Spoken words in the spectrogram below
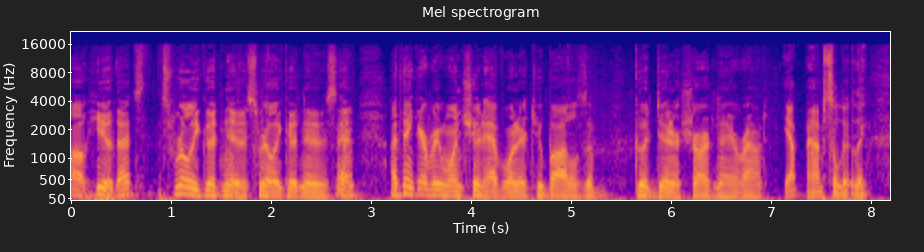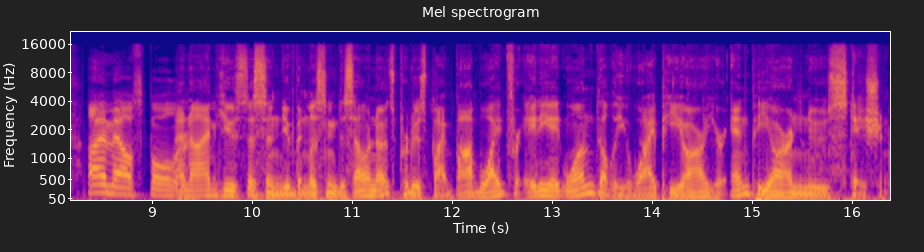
Oh, Hugh, that's that's really good news. Really good news. Yep. And I think everyone should have one or two bottles of good dinner Chardonnay around. Yep, absolutely. I'm Al Spoler. And I'm Hugh Sisson. You've been listening to Cellar Notes produced by Bob White for 881 WYPR, your NPR news station.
